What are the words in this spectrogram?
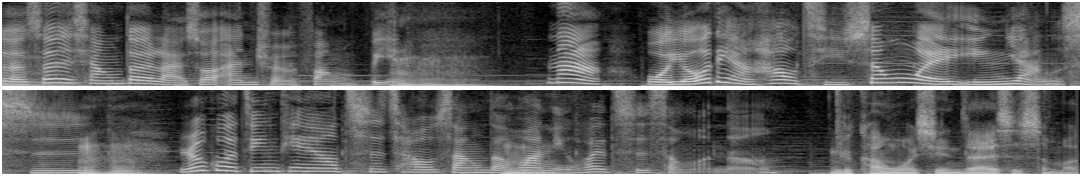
对，所以相对来说安全方便。那我有点好奇，身为营养师，如果今天要吃超商的话，你会吃什么呢？就看我现在是什么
